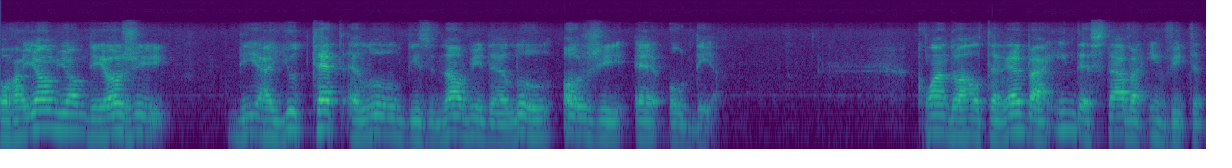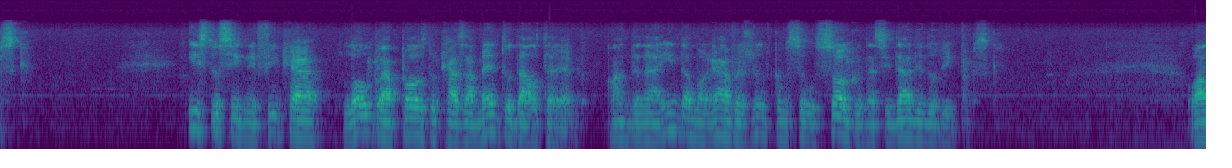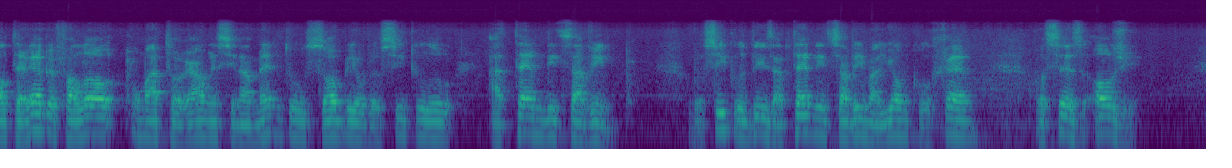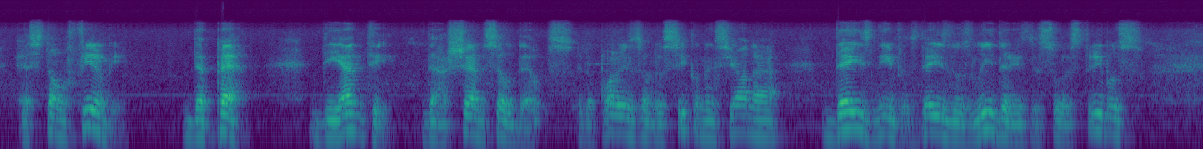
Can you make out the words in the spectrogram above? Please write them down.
O Hayom Yom de hoje, dia Yutet Elul, 19 de Elul, hoje é o dia. Quando Altereba ainda estava em Vitebsk, isto significa logo após o casamento da Altereba, quando ainda morava junto com seu sogro na cidade do Vitebsk. O Alterebe falou uma Torá, um ensinamento sobre o versículo Atem Nitzavim. O versículo diz, Atem Nitzavim Ayom Kulchem, vocês hoje estão firmes, de pé, diante de Hashem, seu Deus. E depois o versículo menciona dez níveis, desde os líderes de suas tribos,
